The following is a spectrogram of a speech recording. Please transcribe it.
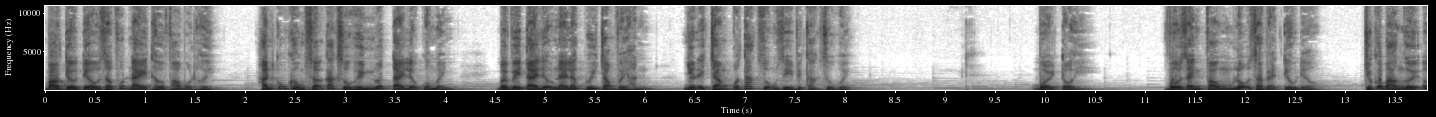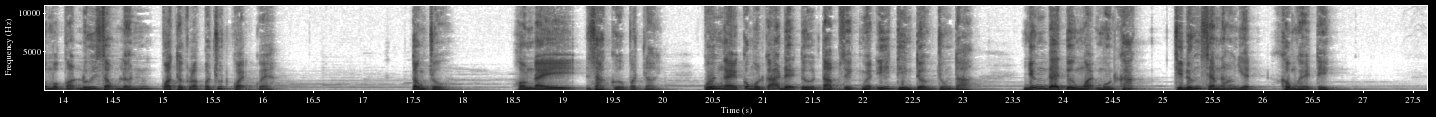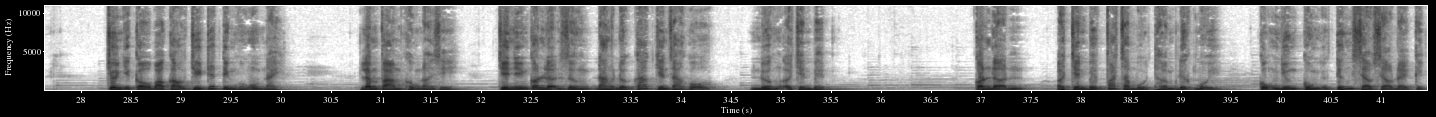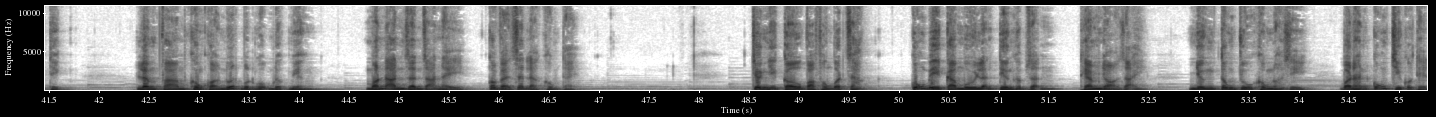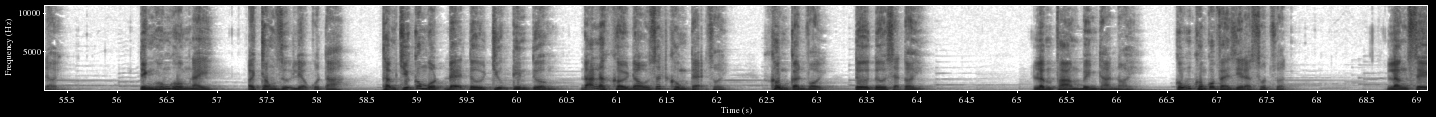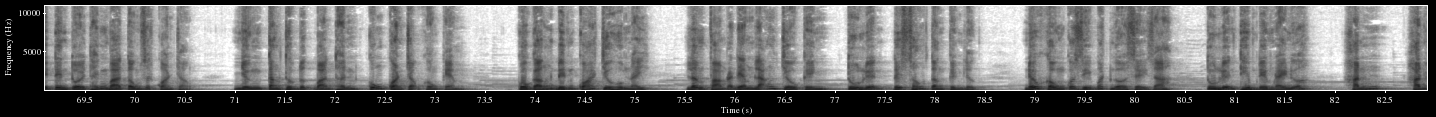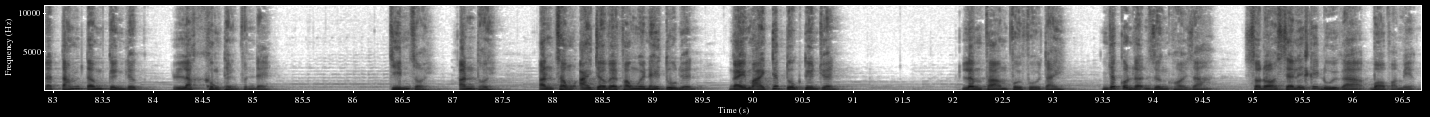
Bao Tiểu Tiểu giờ phút này thở phào một hơi. Hắn cũng không sợ các sư huynh nuốt tài liệu của mình, Bởi vì tài liệu này là quý trọng với hắn, Nhưng lại chẳng có tác dụng gì với các sư huynh. Buổi tối, Vô danh phòng lộ ra vẻ tiêu điều. Chỉ có ba người ở một ngọn núi rộng lớn, Quả thực là có chút quạnh quẽ Tông chủ, Hôm nay ra cửa bất lợi. Cuối ngày có một gã đệ tử tạp dịch nguyện ý tin tưởng chúng ta. Những đệ tử ngoại môn khác Chỉ đứng xem náo nhiệt, Không hề tin. Trương Nhị Cầu báo cáo chi tiết tình huống hôm nay. Lâm Phạm không nói gì, Chỉ nhìn con lợn rừng đang được gác trên giá gỗ, Nướng ở trên bếp. Con lợn ở trên bếp phát ra mùi thơm đứt mũi cũng như cùng những tiếng xèo xèo đầy kích thích. Lâm phàm không khỏi nuốt một ngụm nước miếng. Món ăn dân dã này Có vẻ rất là không thể. Trương Nhị Cầu và phong bất giác Cũng bị cả mùi lẫn tiếng hấp dẫn, Thèm nhỏ dãi. Nhưng tông chủ không nói gì, Bọn hắn cũng chỉ có thể đợi. Tình huống hôm nay, Ở trong dự liệu của ta, Thậm chí có một đệ tử chịu tin tưởng Đã là khởi đầu rất không tệ rồi. Không cần vội, Từ từ sẽ tới. Lâm phàm bình thản nói, Cũng không có vẻ gì là sốt ruột. Lăng xê tên tuổi Thánh Bà Tông rất quan trọng, Nhưng tăng thực lực bản thân cũng quan trọng không kém. Cố gắng đến quá chiều hôm nay, Lâm Phạm đã đem lãng chiều kình Tu luyện tới 6 tầng kinh lực. Nếu không có gì bất ngờ xảy ra, Tu luyện thêm đêm nay nữa, Hắn hẳn là 8 tầng kinh lực Là không thành vấn đề. Chín rồi, Ăn thôi. Ăn xong ai trở về phòng người nấy tu luyện, Ngày mai tiếp tục tuyên truyền. Lâm Phạm phùi phùi tay, nhấc con lợn rừng khỏi giá, Sau đó sẽ lấy cái đùi gà bò vào miệng.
